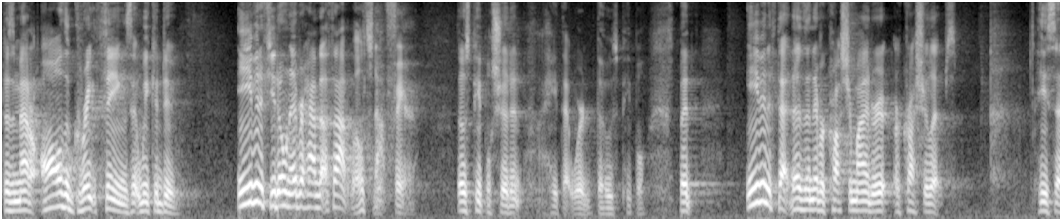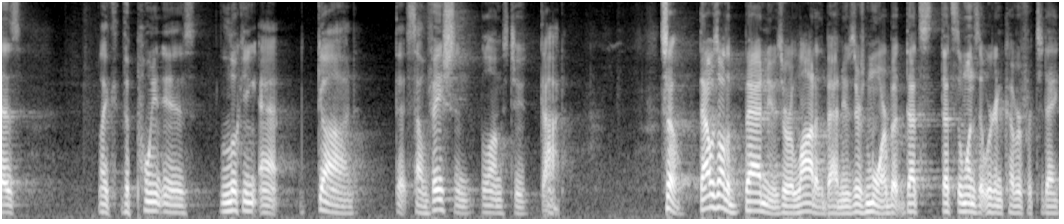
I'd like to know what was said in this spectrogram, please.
Doesn't matter all the great things that we could do. Even if you don't ever have that thought, well, it's not fair. Those people shouldn't. I hate that word, those people. But even if that doesn't ever cross your mind or, or cross your lips, he says, like, the point is looking at God, that salvation belongs to God. So that was all the bad news, or a lot of the bad news. There's more, but that's, that's the ones that we're going to cover for today.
